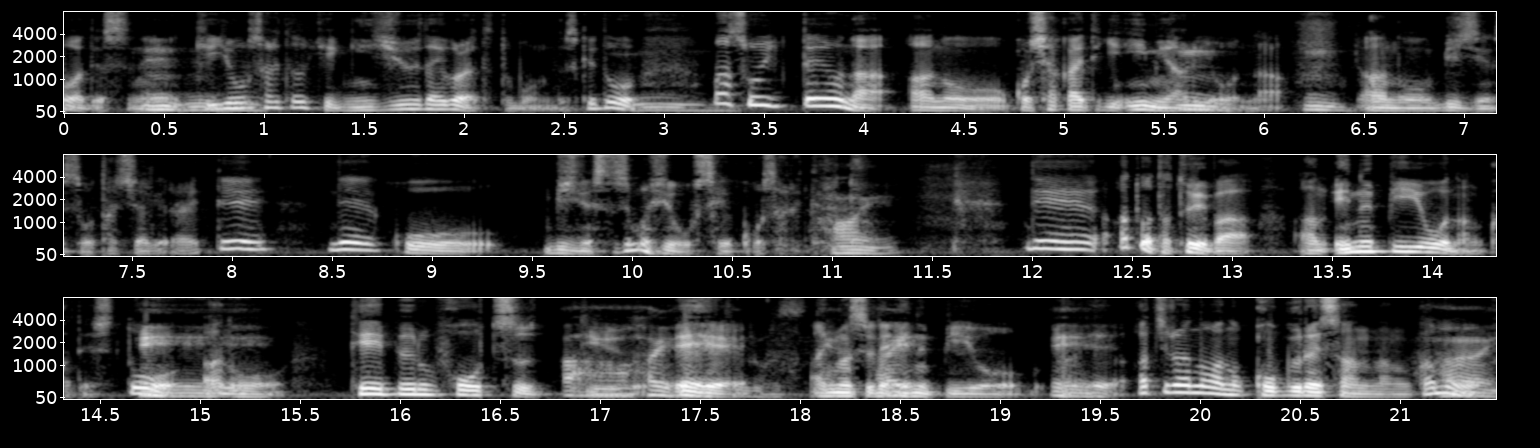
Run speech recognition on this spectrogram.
はですね、起業された時20代ぐらいだったと思うんですけど、まあ、そういったような、あの、こう社会的に意味あるような、うんあの、ビジネスを立ち上げられて、で、こう、ビジネスとしても非常に成功されてると。はい。で、あとは例えば、あの NPO なんかですと、ええあの、テーブル4-2っていう、はいええテーブル4ですね。ありますよね、はい。NPO、ええ。ええあちらのあの小暮さんなんかも、はい。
